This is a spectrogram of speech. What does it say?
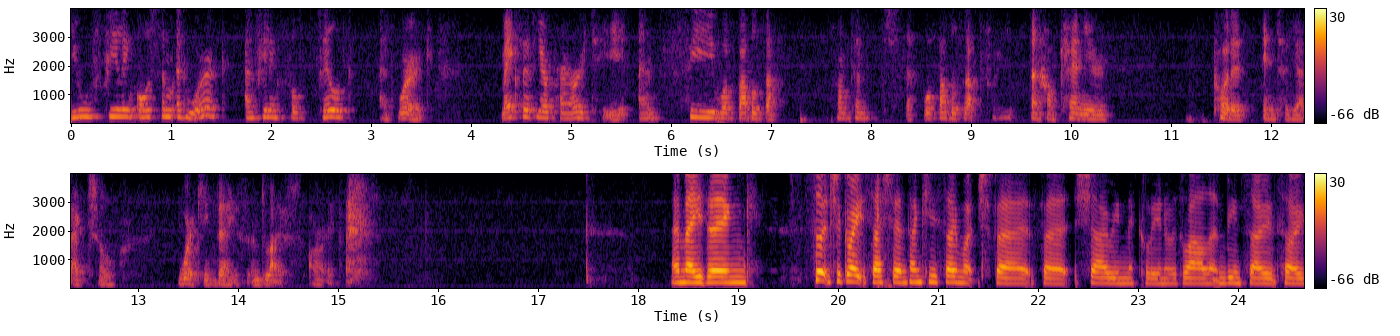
you feeling awesome at work and feeling fulfilled at work. Makes it your priority and see what bubbles up. Sometimes it's just that what bubbles up for you and how can you put it into your actual working days and lives. All right. Amazing. Such a great session. Thank you so much for for sharing Nicolina as well and being so so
